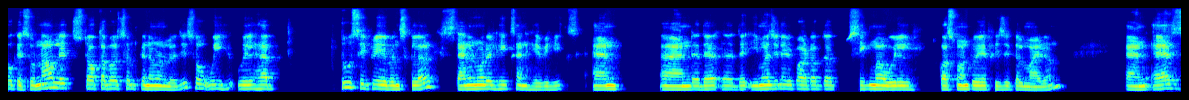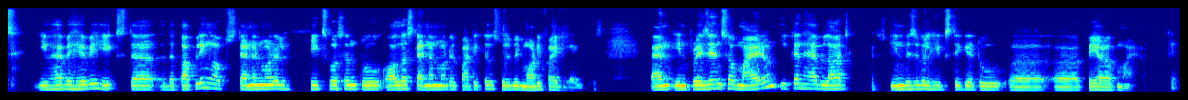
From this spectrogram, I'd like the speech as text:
Okay, so now let's talk about some phenomenology. So we will have two CP even scalar, standard model Higgs and heavy Higgs, and and the uh, the imaginary part of the sigma will correspond to a physical majoron. And as you have a heavy Higgs, the the coupling of standard model Higgs boson to all the standard model particles will be modified like this. And in presence of majoron, you can have large invisible Higgs decay to uh, uh, pair of majoron. Okay.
